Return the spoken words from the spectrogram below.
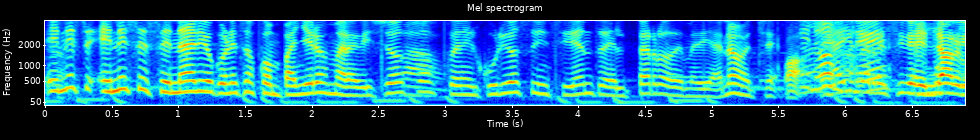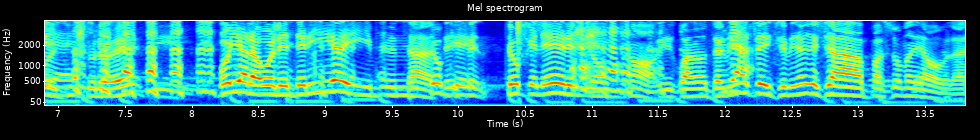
En ese, en ese escenario con esos compañeros maravillosos, Wow. con el curioso incidente del perro de medianoche. Wow. Ahí me ¿eh? Es largo bien. el título, ¿eh? Sí. Voy a la boletería y tengo, te que, dicen- tengo que leer el. No, y cuando terminaste dice, mirá que ya pasó media hora.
